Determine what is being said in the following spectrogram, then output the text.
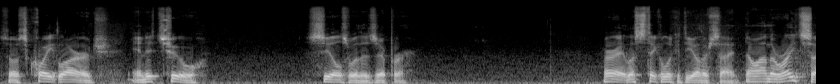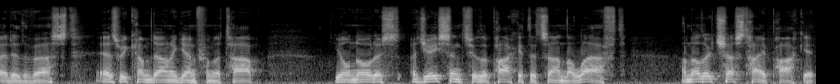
So it's quite large, and it too seals with a zipper. All right, let's take a look at the other side. Now on the right side of the vest, as we come down again from the top, you'll notice adjacent to the pocket that's on the left, another chest high pocket,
